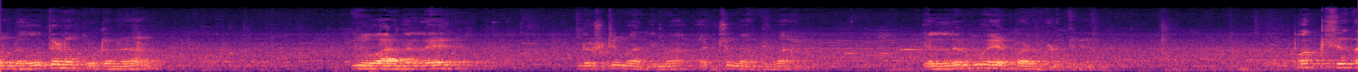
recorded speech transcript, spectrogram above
ಒಂದು ಔತಣ ಕೂಟನ ಈ ವಾರದಲ್ಲೇ ದೃಷ್ಟಿ ಮಾಧ್ಯಮ, ಅಚ್ಚು ಮಾಧ್ಯಮ ಎಲ್ಲರಿಗೂ ಏರ್ಪಾಡು ಮಾಡ್ತೀನಿ. ಪಕ್ಷದ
